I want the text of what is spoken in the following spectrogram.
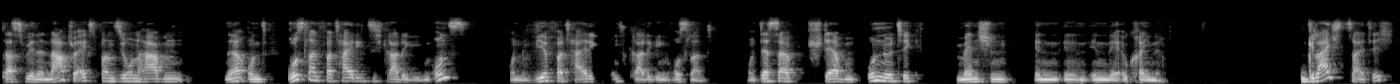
dass wir eine NATO-Expansion haben ne? und Russland verteidigt sich gerade gegen uns und wir verteidigen uns gerade gegen Russland. Und deshalb sterben unnötig Menschen in, in, in der Ukraine. Gleichzeitig,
